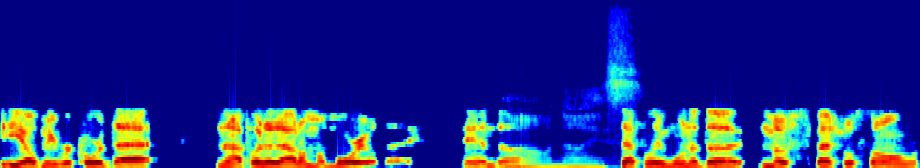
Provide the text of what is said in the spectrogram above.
he helped me record that, and I put it out on Memorial Day. And uh, oh, nice! Definitely one of the most special songs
